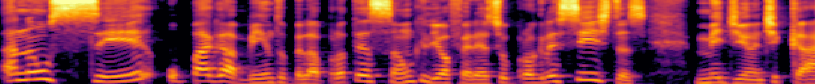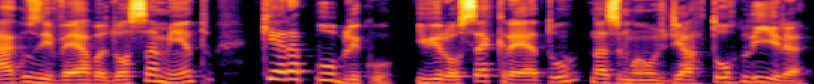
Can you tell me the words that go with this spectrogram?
a não ser o pagamento pela proteção que lhe oferece o Progressistas, mediante cargos e verbas do orçamento que era público e virou secreto nas mãos de Arthur Lira.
